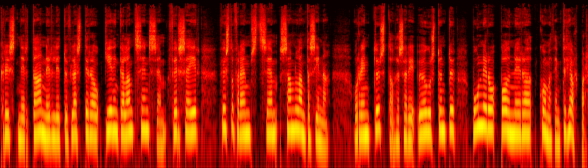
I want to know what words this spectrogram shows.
Kristnir Danir litu flestir á gýðingalandsinn sem fyrr segir fyrst og fremst sem samlanda sína og reyndust á þessari ögurstundu búnir og boðnir að koma þeim til hjálpar.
